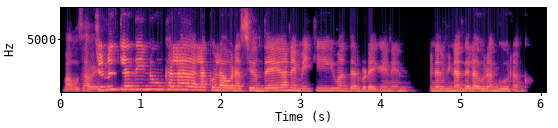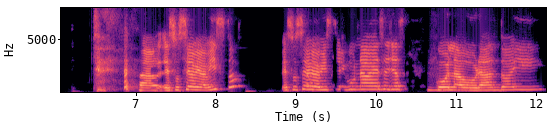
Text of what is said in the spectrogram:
vamos a ver. Yo no entendí nunca la, la colaboración de Annemiek y Van der Breggen en, en el final de la Durango Durango. ¿Eso se había visto? ¿Eso se había visto alguna vez ellas colaborando ahí,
